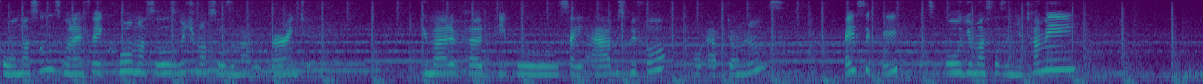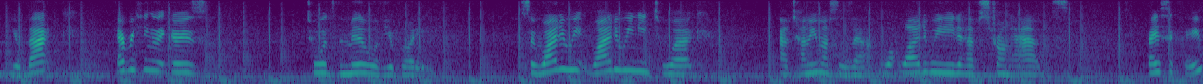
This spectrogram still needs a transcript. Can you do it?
core muscles? When I say core muscles, which muscles am I referring to? You might have heard people say abs before or abdominals. Basically, it's all your muscles in your tummy, your back, everything that goes towards the middle of your body. So why do we why do we need to work our tummy muscles out? Why do we need to have strong abs? Basically,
